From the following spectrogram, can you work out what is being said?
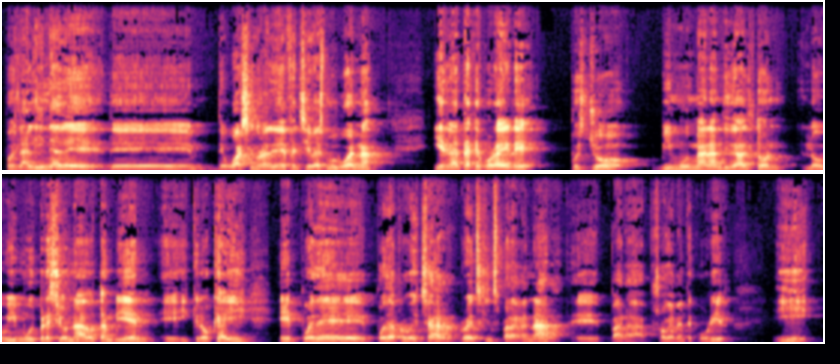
pues la línea de, de, Washington, la línea defensiva es muy buena. Y en el ataque por aire, pues yo vi muy mal a Andy Dalton, lo vi muy presionado también, eh, y creo que ahí eh, puede, puede aprovechar Redskins para ganar, eh, para pues, obviamente cubrir, y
